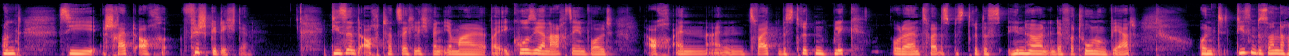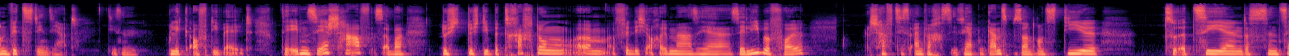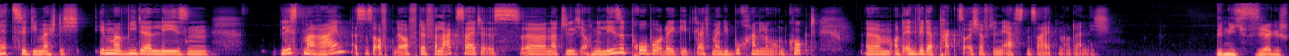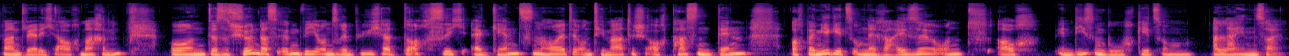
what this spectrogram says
Und sie schreibt auch Fischgedichte. Die sind auch tatsächlich, wenn ihr mal bei Ecosia nachsehen wollt, auch einen, einen zweiten bis dritten Blick oder ein zweites bis drittes Hinhören in der Vertonung wert. Und diesen besonderen Witz, den sie hat, diesen Blick auf die Welt, der eben sehr scharf ist, aber durch, durch die Betrachtung ähm, finde ich auch immer sehr, sehr liebevoll, schafft sie es einfach, sie, sie hat einen ganz besonderen Stil zu erzählen. Das sind Sätze, die möchte ich immer wieder lesen. Lest mal rein. Es ist auf, auf der Verlagsseite ist äh, natürlich auch eine Leseprobe oder ihr geht gleich mal in die Buchhandlung und guckt. Ähm, und entweder packt es euch auf den ersten Seiten oder nicht. Bin ich sehr gespannt, werde ich auch machen. Und es ist schön, dass irgendwie unsere Bücher doch sich ergänzen heute und thematisch auch passen, denn auch bei mir geht es um eine Reise und auch in diesem Buch geht es um Alleinsein.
